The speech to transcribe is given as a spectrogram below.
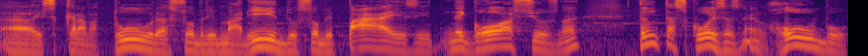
uh, escravatura, sobre marido, sobre pais e negócios, né? tantas coisas, né? roubo.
